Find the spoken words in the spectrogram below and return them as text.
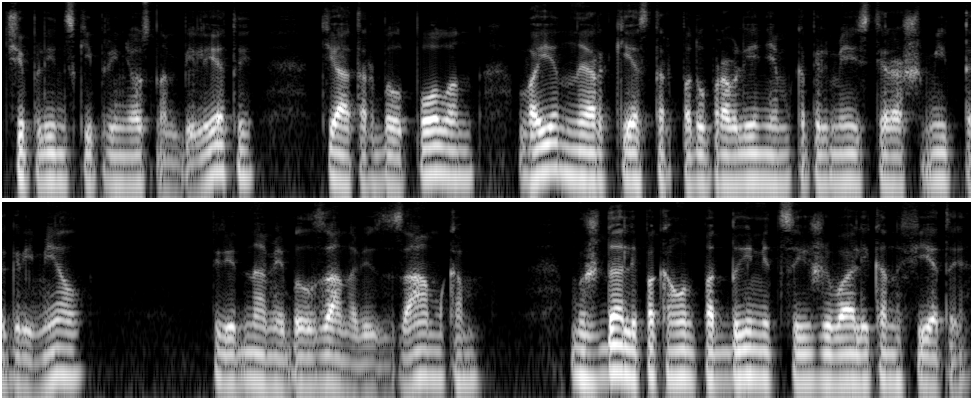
Чеплинский принес нам билеты – Театр был полон, военный оркестр под управлением капельмейстера Шмидта гремел. Перед нами был занавес с замком. Мы ждали, пока он подымется, и жевали конфеты.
